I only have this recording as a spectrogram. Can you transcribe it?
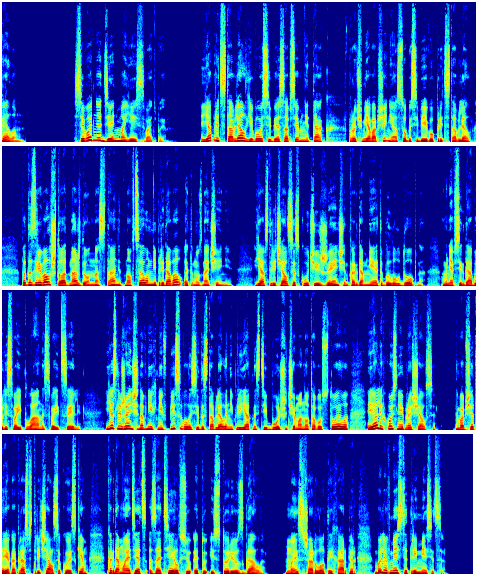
Кэллом. Сегодня день моей свадьбы. Я представлял его себе совсем не так. Впрочем, я вообще не особо себе его представлял. Подозревал, что однажды он настанет, но в целом не придавал этому значения. Я встречался с кучей женщин, когда мне это было удобно. У меня всегда были свои планы, свои цели. Если женщина в них не вписывалась и доставляла неприятностей больше, чем оно того стоило, я легко с ней прощался. Вообще-то я как раз встречался кое с кем, когда мой отец затеял всю эту историю с Галла. Мы с Шарлоттой Харпер были вместе три месяца.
